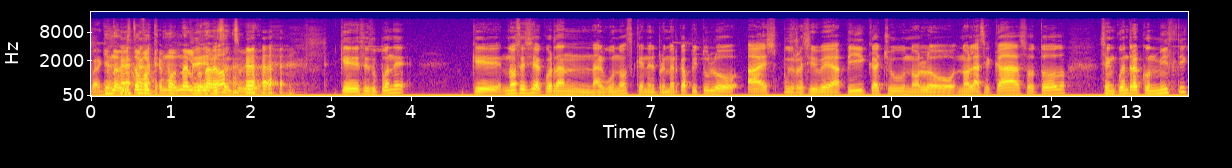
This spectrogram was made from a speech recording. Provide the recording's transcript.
Para quien no ha visto Pokémon alguna Sí, ¿no? vez en su vida. que se supone que no sé si se acuerdan algunos que en el primer capítulo Ash pues recibe a Pikachu, no lo no le hace caso, todo, se encuentra con Mystic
